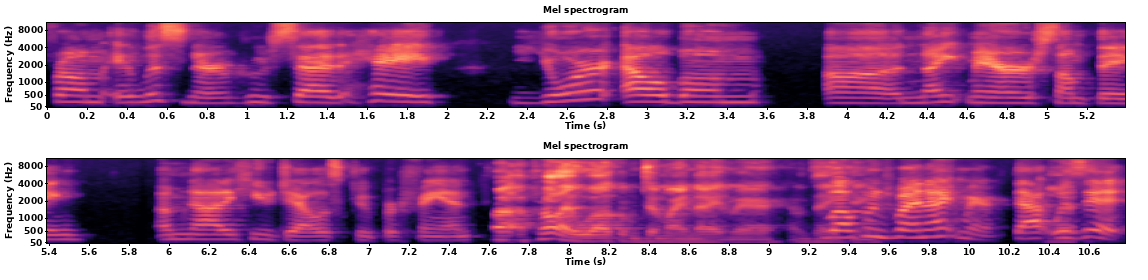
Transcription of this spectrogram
from a listener who said hey your album uh nightmare or something i'm not a huge alice cooper fan probably welcome to my nightmare welcome to my nightmare that yeah. was it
